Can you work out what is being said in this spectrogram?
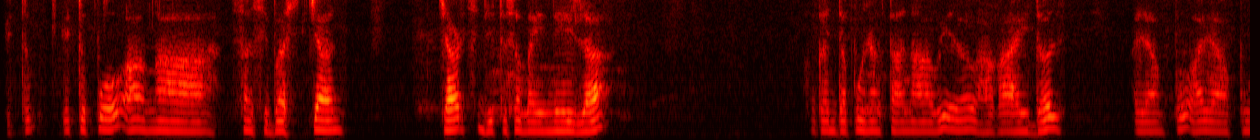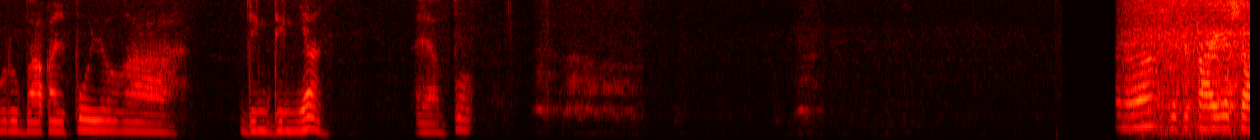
Ito, ito po ang ah, San Sebastian Church dito sa Maynila. Ang ganda po ng tanawin, ah, mga ka-idol. Ayan po, ay ah, puro bakal po yung ah, dingding niyan. Ayan po. Ano, dito tayo sa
